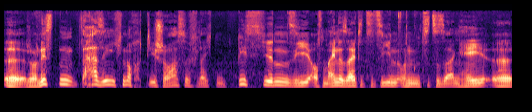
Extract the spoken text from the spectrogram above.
äh, Journalisten, da sehe ich noch die Chance, vielleicht ein bisschen sie auf meine Seite zu ziehen und zu sagen, hey, äh,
